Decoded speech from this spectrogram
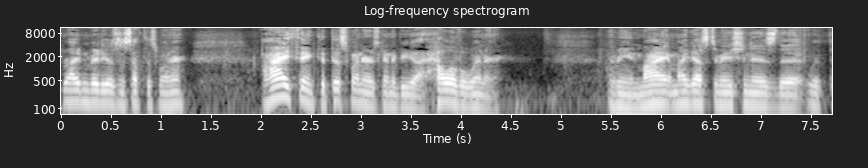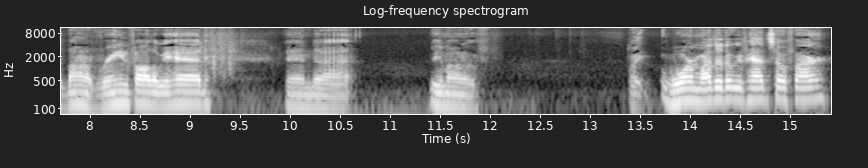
riding videos and stuff this winter. I think that this winter is going to be a hell of a winter. I mean, my, my guesstimation is that with the amount of rainfall that we had and uh, the amount of like warm weather that we've had so far,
